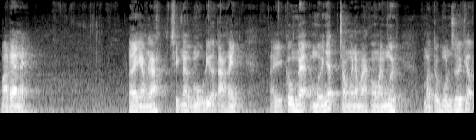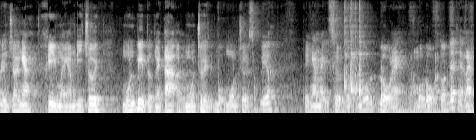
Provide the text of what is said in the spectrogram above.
Ba đen này. Đây anh em nhé chính là cái mẫu đĩa tàng hình. Đấy, công nghệ mới nhất trong cái năm 2020 mà tôi muốn giới thiệu đến cho anh em khi mà anh em đi chơi muốn bịp được người ta ở cái môn chơi bộ môn chơi sóc đĩa thì anh em hãy sử dụng cái mẫu đồ này là mẫu đồ tốt nhất hiện nay.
